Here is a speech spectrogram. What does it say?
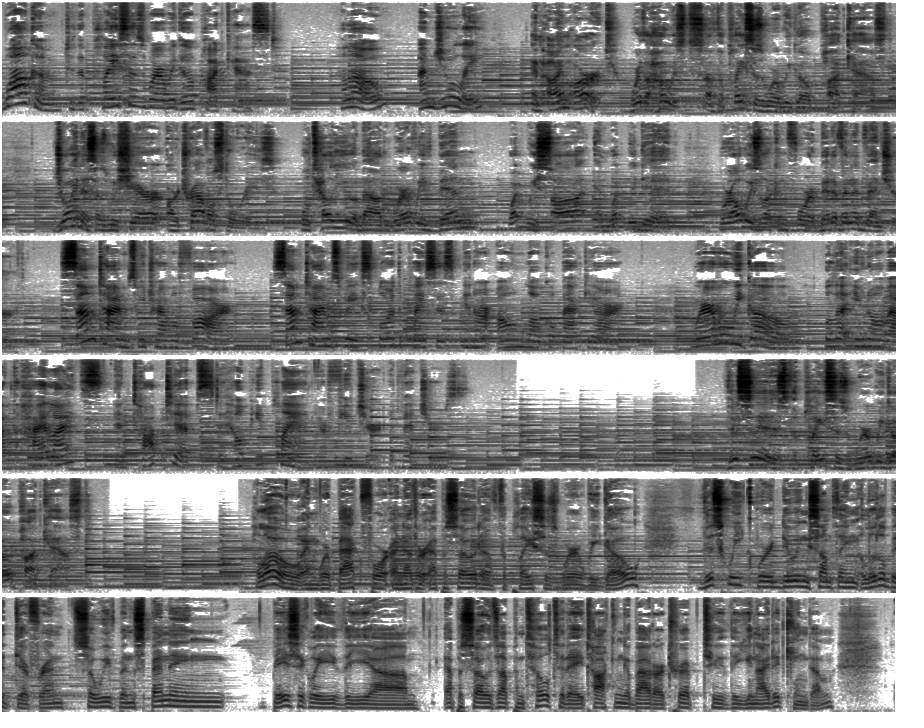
Welcome to the Places Where We Go podcast. Hello, I'm Julie. And I'm Art. We're the hosts of the Places Where We Go podcast. Join us as we share our travel stories. We'll tell you about where we've been, what we saw, and what we did. We're always looking for a bit of an adventure. Sometimes we travel far, sometimes we explore the places in our own local backyard. Wherever we go, we'll let you know about the highlights and top tips to help you plan your future adventures. This is the Places Where We Go podcast. Hello, and we're back for another episode of The Places Where We Go. This week we're doing something a little bit different. So we've been spending basically the uh, episodes up until today talking about our trip to the United Kingdom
